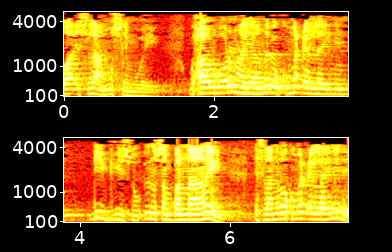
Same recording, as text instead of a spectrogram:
waa islaam muslim weeye waxaa lagu odhanhayaa nabigu kuma cilaynin dhiiggiisu inuusan banaanayn islaamnimo kuma cilaynine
